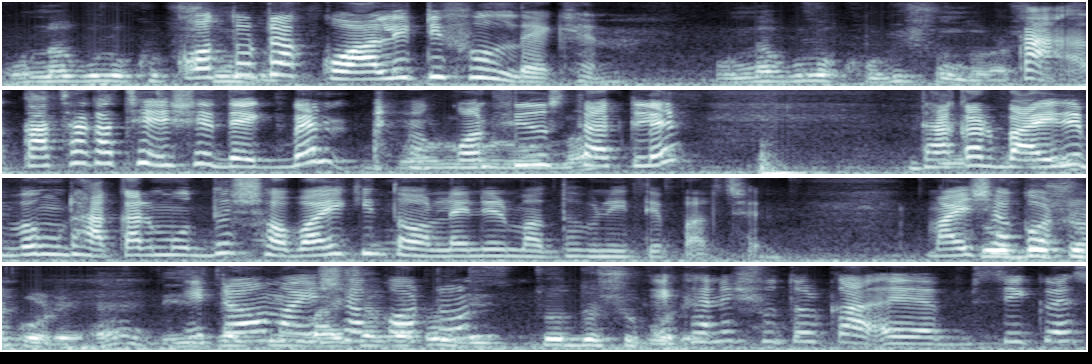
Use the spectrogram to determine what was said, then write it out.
ওড়নাগুলো খুব কতটা কোয়ালিটিফুল দেখেন। ওড়নাগুলো খুবই সুন্দর। কাছাকাছি এসে দেখবেন। কনফিউজ থাকলে। ঢাকার বাইরে এবং ঢাকার মধ্যে সবাই কিন্তু অনলাইনের মাধ্যমে নিতে পারছেন। মাইশা কটন হ্যাঁ, এটাও মাইশা মাইশা cotton। 1400 করে। এখানে সুতোর সিকোয়েন্স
